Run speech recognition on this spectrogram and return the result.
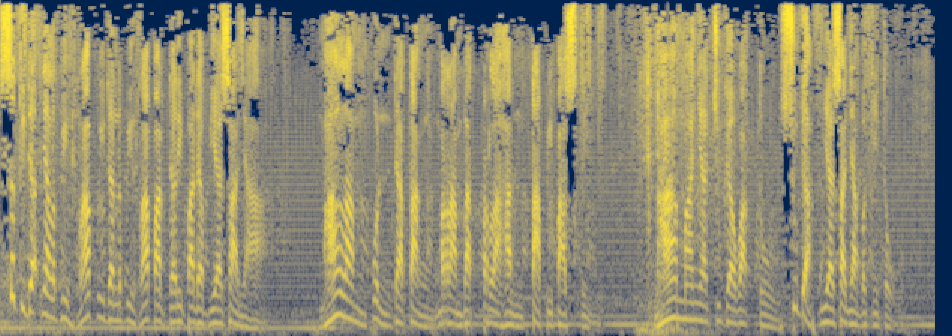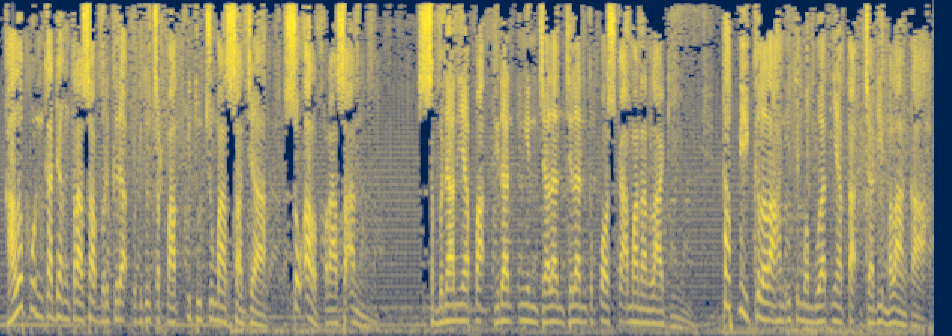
Setidaknya lebih rapi dan lebih rapat daripada biasanya. Malam pun datang merambat perlahan tapi pasti. Namanya juga waktu, sudah biasanya begitu. Kalaupun kadang terasa bergerak begitu cepat, itu cuma saja soal perasaan. Sebenarnya Pak Diran ingin jalan-jalan ke pos keamanan lagi. Tapi kelelahan itu membuatnya tak jadi melangkah.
